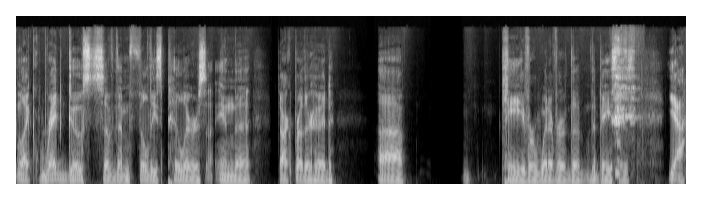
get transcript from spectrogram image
like red ghosts of them fill these pillars in the Dark Brotherhood uh, cave or whatever the the base is. yeah,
